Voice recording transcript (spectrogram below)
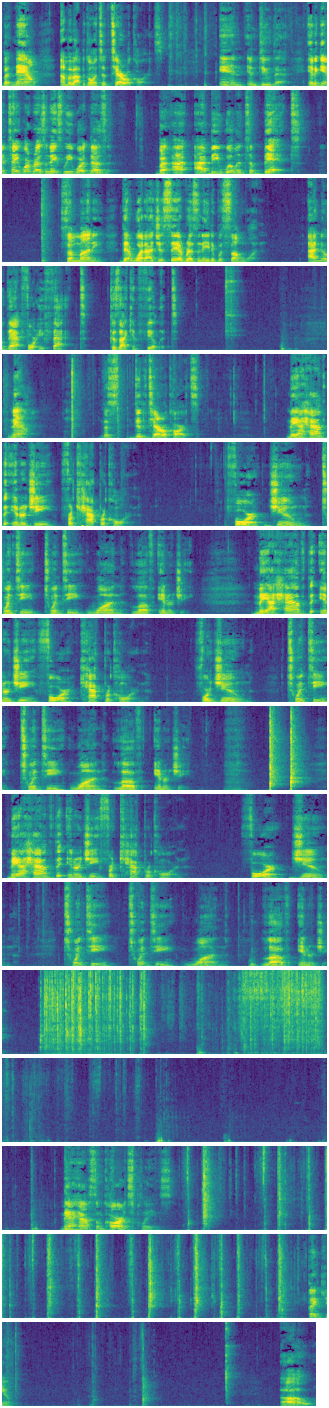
But now I'm about to go into the tarot cards and and do that. And again, take what resonates, leave what doesn't. But I, I'd be willing to bet some money that what I just said resonated with someone. I know that for a fact because I can feel it. Now, let's do the tarot cards. May I have the energy for Capricorn for June 2021 love energy? May I have the energy for Capricorn for June 2021 love energy? May I have the energy for Capricorn for June 2021 love energy. May I have some cards, please? Thank you. Oh,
